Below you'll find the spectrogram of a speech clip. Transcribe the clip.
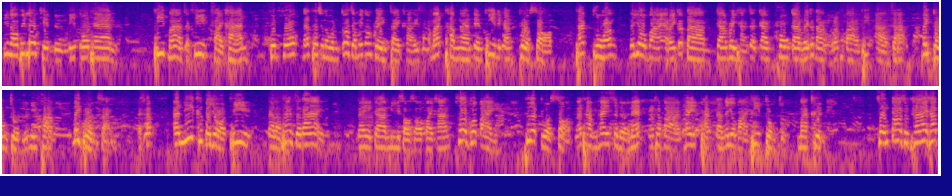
พี่น้องพิโลกเขตหนึ่งมีตัวแทนที่มาจากที่ฝ่ายค้าน คุณโฟกนัทชนนก็จะไม่ต้องเกรงใจใคร สามารถทำงานเต็มที่ในการตรวจสอบ ทักท้วงนโยบายอะไรก็ตาม การบริหารจัดการโครงการอะไรก็ตามของรัฐบาลที่อาจจะไม่ตรงจุดหรือมีความไม่โปร่งใสนะครับ อันนี้คือประโยชน์ที่แต่ละท่านจะได้ในการมีสสฝ่ายค้านเพิ่มเข้าไป เพื่อตรวจสอบและทำให้เสนอแนะรัฐบาลให้ผลักดันนโยบายที่ตรงจุดมากขึ้น ส่วนตอนสุดท้ายครับ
